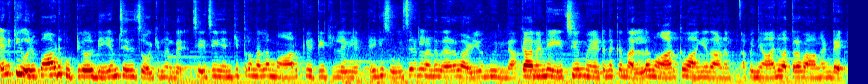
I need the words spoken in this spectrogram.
എനിക്ക് ഒരുപാട് കുട്ടികൾ ഡി എം ചെയ്ത് ചോദിക്കുന്നുണ്ട് ചേച്ചി എനിക്ക് ഇത്ര നല്ല മാർക്ക് കിട്ടിയിട്ടില്ലെങ്കിൽ എനിക്ക് സൂയിസൈഡ് വേറെ വഴിയൊന്നും ഇല്ല കാരണം എന്റെ ഏച്ചിയും മേട്ടനൊക്കെ നല്ല മാർക്ക് വാങ്ങിയതാണ്. അപ്പം ഞാനും അത്ര വാങ്ങണ്ടേ?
